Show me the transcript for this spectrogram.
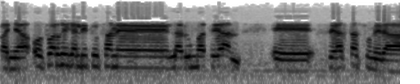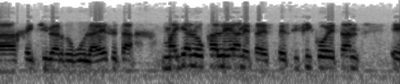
baina oso argi gelditu zane larun batean, e, zehaztasunera jaitsi behar dugula, ez? Eta maila lokalean eta espezifikoetan, e,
